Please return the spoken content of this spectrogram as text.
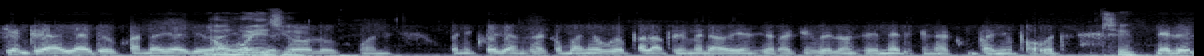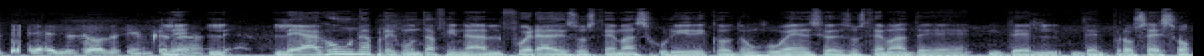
siempre había yo, cuando había yo, había solo con, con Nicolás nos acompañó fue para la primera audiencia, la que fue el 11 de enero, que me acompañó para otra. Sí. yo solo siempre. Le, le, hago una pregunta final fuera de esos temas jurídicos, don Juvencio, de esos temas de, del, del proceso.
